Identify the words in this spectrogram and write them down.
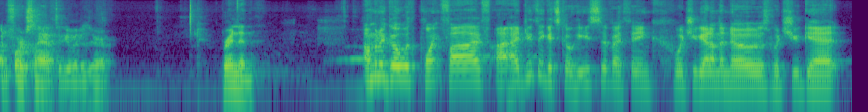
unfortunately, I have to give it a zero. Brendan. I'm going to go with 0.5. I, I do think it's cohesive. I think what you get on the nose, what you get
